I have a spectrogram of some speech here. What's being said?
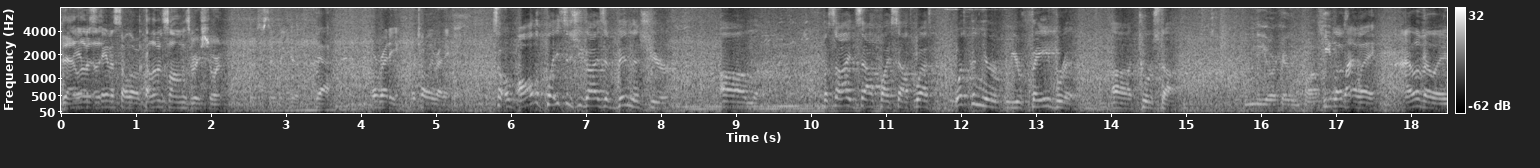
They have, a, they have a solo. 11 songs, very short. It's gonna be good. Yeah, we're ready. We're totally ready. So, of all the places you guys have been this year, um, besides South by Southwest, what's been your your favorite uh, tour stop? New York, everything possible. He loves La- LA. I love LA,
